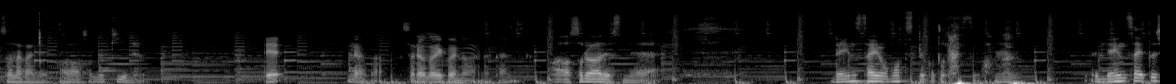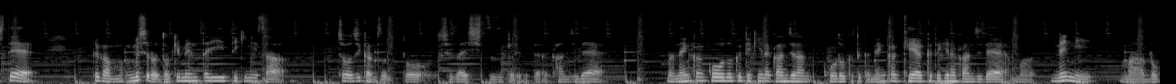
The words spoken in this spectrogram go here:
そんな感じです。ああ、そんなキーね。で、なんか、それを乗り越えるのは何かあるんですか？ああ、それはですね、連載を持つってことなんですよ。うん。連載として、てかむしろドキュメンタリー的にさ、長時間ずっと取材し続けるみたいな感じで、まあ、年間購読的な感じな、購読というか年間契約的な感じで、まあ、年に、まあ、6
